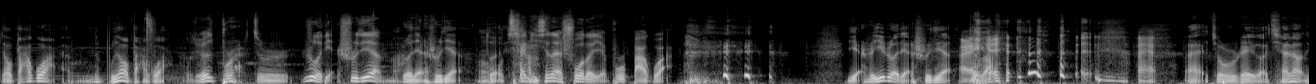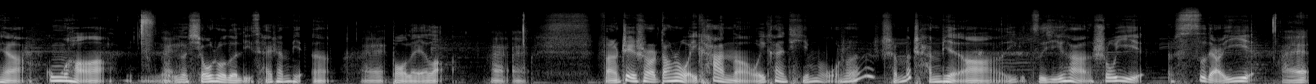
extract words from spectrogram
叫八卦呀？那不叫八卦，我觉得不是，就是热点事件吧。热点事件。对嗯我，猜你现在说的也不是八卦，也是一热点事件，对吧？哎，哎，就是这个前两天啊，工行啊有一个销售的理财产品哎爆雷了。哎哎，反正这事儿当时我一看呢，我一看题目，我说什么产品啊？一仔细一看，收益四点一，哎，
